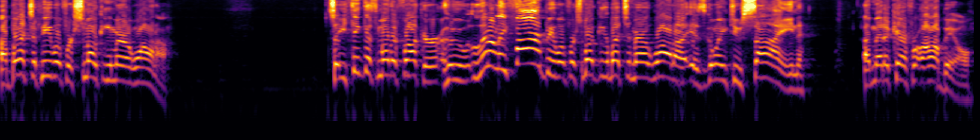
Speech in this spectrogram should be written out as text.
a bunch of people for smoking marijuana. So you think this motherfucker who literally fired people for smoking a bunch of marijuana is going to sign a Medicare for all bill?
